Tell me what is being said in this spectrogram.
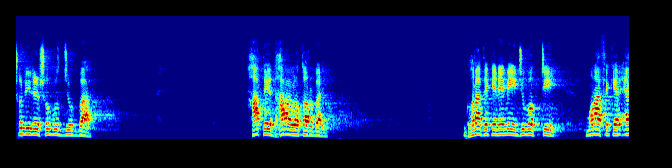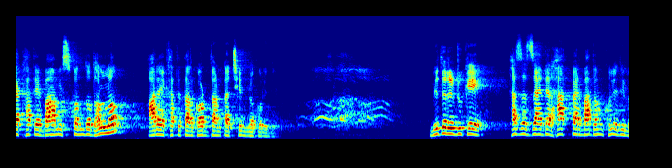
শরীরে সবুজ জুব্বা, হাতে ধারালো তরবারি। ঘোড়া থেকে নেমে যুবকটি মোনাফেকের এক হাতে বাম স্কন্দ ধরল, আর এক হাতে তার গর্দানটা ছিন্ন করে দিল। ভিতরে ঢুকে হজরত জায়দের হাত পায়ের বাঁধন খুলে দিল।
